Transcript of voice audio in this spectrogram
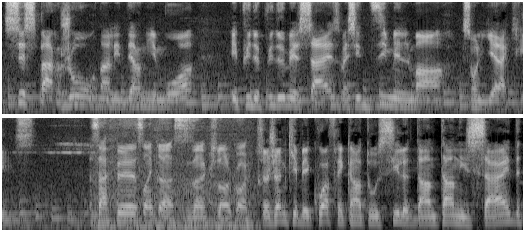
six par jour dans les derniers mois. Et puis depuis 2016, ben, c'est 10 000 morts qui sont liés à la crise. Ça fait 5 ans, 6 ans que je suis dans le coin. Ce jeune Québécois fréquente aussi le Downtown Eastside.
